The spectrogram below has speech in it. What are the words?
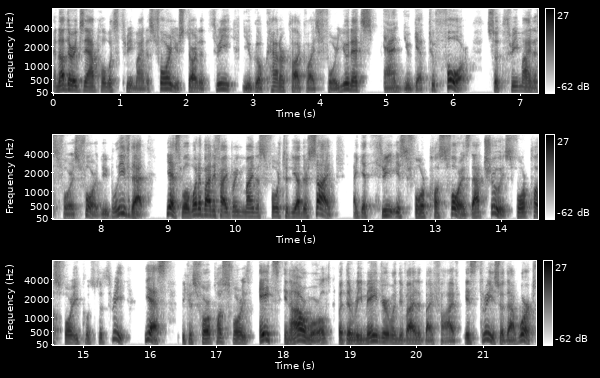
Another example was three minus four. You start at three, you go counterclockwise four units, and you get to four. So three minus four is four. Do you believe that? Yes. Well, what about if I bring minus four to the other side? I get three is four plus four. Is that true? Is four plus four equals to three? Yes, because four plus four is eight in our world, but the remainder when divided by five is three. So that works.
